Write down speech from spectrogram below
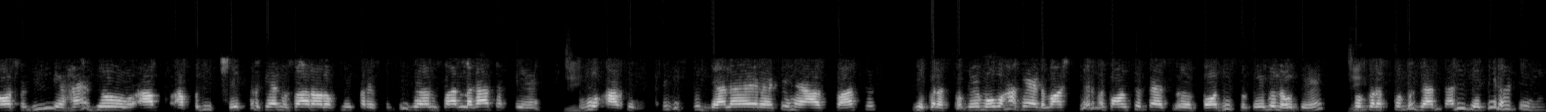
औषधि हैं जो आप अपनी क्षेत्र के अनुसार और अपनी परिस्थिति के अनुसार लगा सकते हैं। वो आपके विश्वविद्यालय रहते हैं आसपास जो कृषकों के वो वहाँ के एडवांसफेयर में कौन से पौधे सुटेबल होते हैं वो कृषकों को जानकारी देते रहते हैं।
